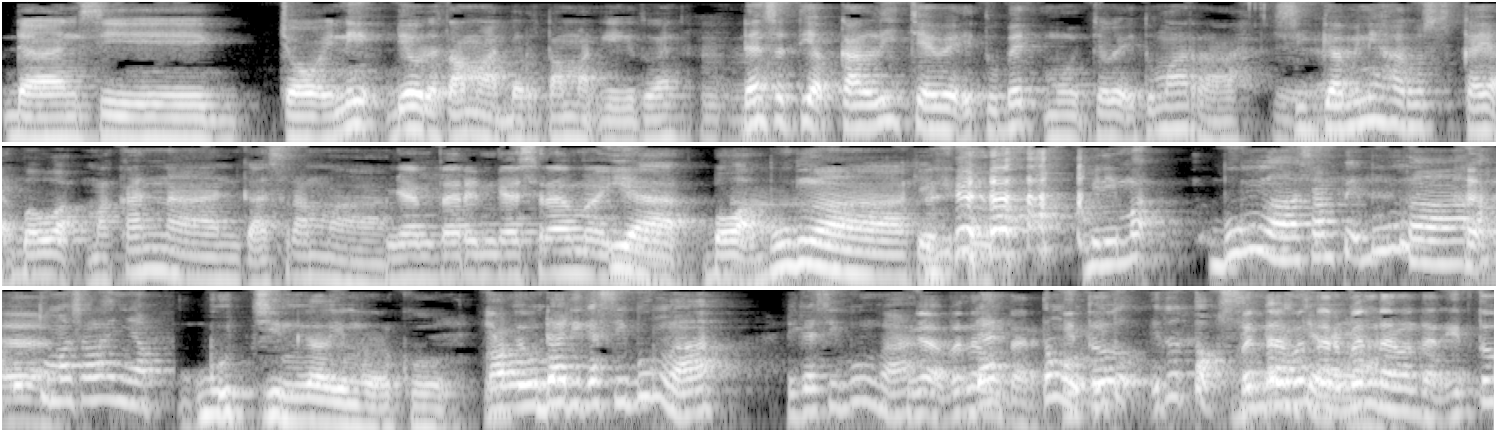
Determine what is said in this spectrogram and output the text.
dan si cowok ini dia udah tamat baru tamat kayak gitu kan dan setiap kali cewek itu bad mood cewek itu marah si gam ini harus kayak bawa makanan ke asrama Ngantarin ke asrama gitu. Iya, bawa bunga kayak gitu. Minimal bunga sampai bunga. Aku tuh masalahnya bucin kali menurutku. Kalau udah dikasih bunga, dikasih bunga. Enggak, bentar, dan bentar. tunggu, itu Itu- itu, toksik. Bentar, kali bentar, ceweknya. bentar, bentar. Itu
